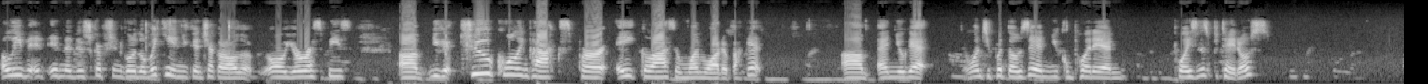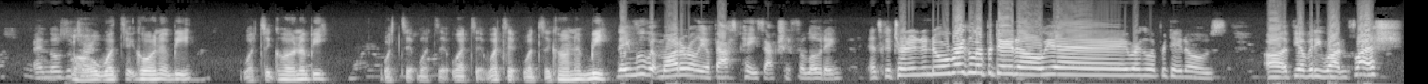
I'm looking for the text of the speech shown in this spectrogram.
I'll leave it in the description. To go to the wiki, and you can check out all the all your recipes. Um, you get two cooling packs per eight glass and one water bucket. Um, and you'll get once you put those in, you can put in poisonous potatoes. And those will turn. Oh, what's it gonna be? What's it gonna be? What's it? What's it? What's it? What's it? What's it gonna be? They move at moderately a fast pace, actually, for loading. And it's gonna turn it into a regular potato! Yay! Regular potatoes. Uh, if you have any rotten flesh,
